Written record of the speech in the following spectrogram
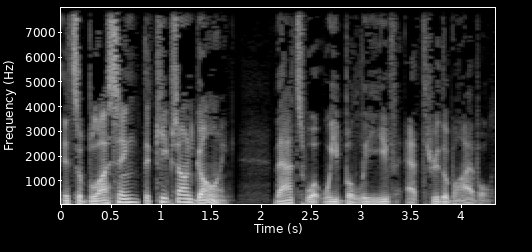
It's a blessing that keeps on going. That's what we believe at Through the Bible.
